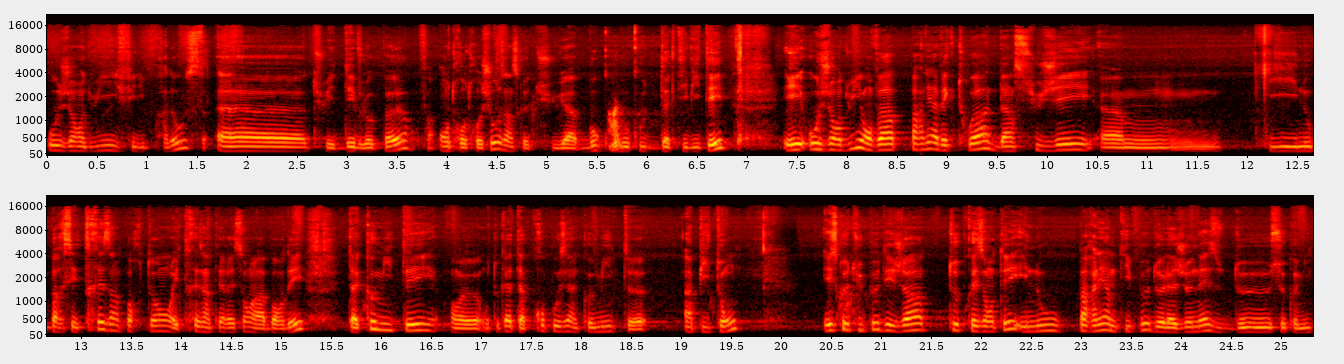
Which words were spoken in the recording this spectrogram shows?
aujourd'hui Philippe Prados. Euh, tu es développeur, entre autres choses, hein, parce que tu as beaucoup beaucoup d'activités. Et aujourd'hui, on va parler avec toi d'un sujet euh, qui nous paraissait très important et très intéressant à aborder. Tu as comité, euh, en tout cas, tu proposé un commit à Python. Est-ce que tu peux déjà te présenter et nous parler un petit peu de la genèse de ce commit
